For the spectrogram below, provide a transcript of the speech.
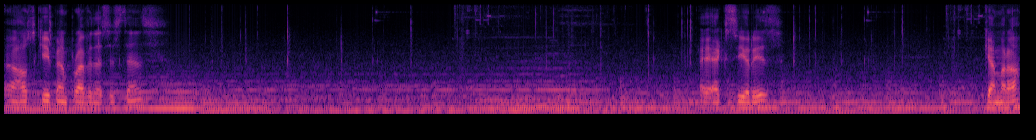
Uh, housekeeping and private assistance. AX series. Camera.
